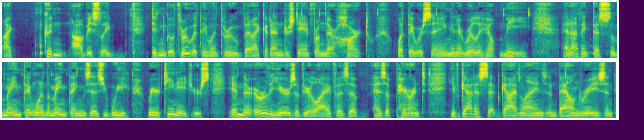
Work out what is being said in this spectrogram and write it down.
I couldn't obviously didn't go through what they went through, but I could understand from their heart what they were saying, and it really helped me. And I think that's the main thing. One of the main things as we rear teenagers in the early years of your life as a as a parent, you've got to set guidelines and boundaries. And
